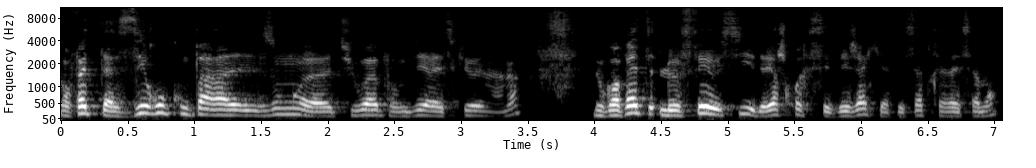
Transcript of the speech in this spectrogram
en fait, tu as zéro comparaison, euh, tu vois, pour me dire est-ce que. Donc, en fait, le fait aussi, et d'ailleurs, je crois que c'est déjà qui a fait ça très récemment,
